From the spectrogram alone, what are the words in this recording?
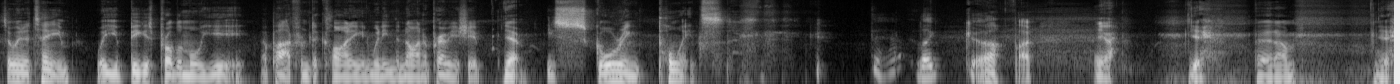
So in a team where your biggest problem all year, apart from declining and winning the Niner Premiership, Yeah. is scoring points. like, oh, fuck. Anyway, Yeah, but um, yeah,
